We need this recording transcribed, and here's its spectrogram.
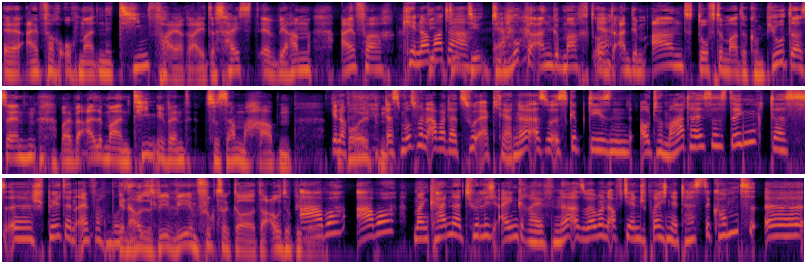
äh, einfach auch mal eine Teamfeierei. Das heißt, äh, wir haben einfach Kinder die, die, die, die Ja. Mucke angemacht und an dem Abend durfte mal der Computer senden, weil wir alle mal ein Team-Event zusammen haben Genau, wollten. das muss man aber dazu erklären. Ne? Also es gibt diesen Automat, heißt das Ding, das äh, spielt dann einfach Musik. genau, das ist wie, wie im Flugzeug der, der Autopilot. Aber, aber man kann natürlich eingreifen. Ne? Also wenn man auf die entsprechende Taste kommt, äh,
